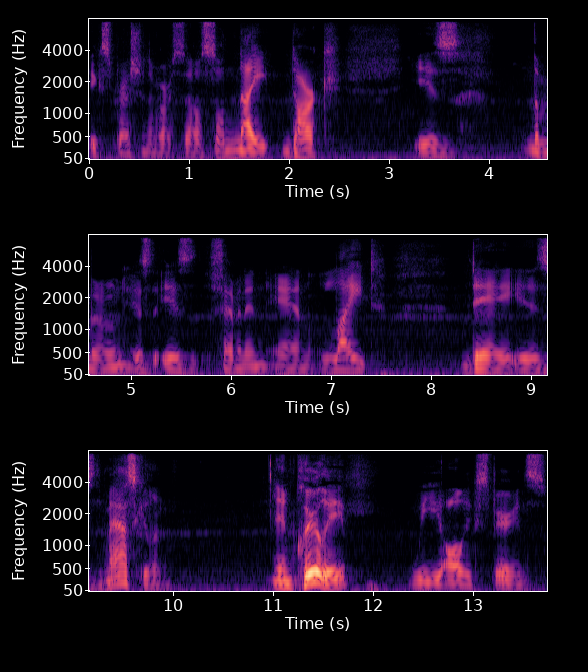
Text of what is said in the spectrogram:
expression of ourselves. So night, dark is the moon, is is feminine, and light, day is the masculine. And clearly, we all experience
